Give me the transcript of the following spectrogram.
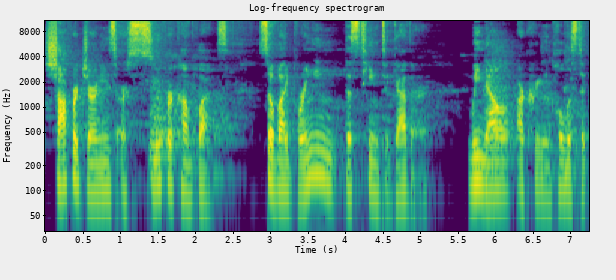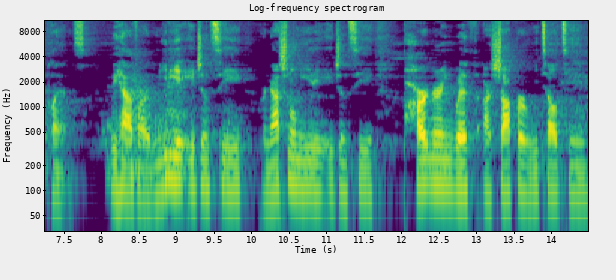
Shopper journeys are super complex. So by bringing this team together, we now are creating holistic plans. We have our media agency, our national media agency, partnering with our shopper retail team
